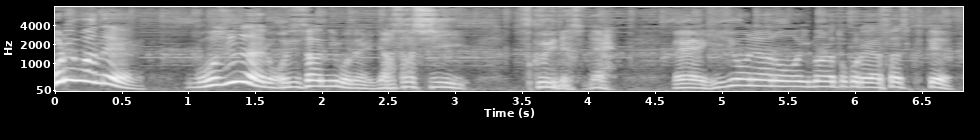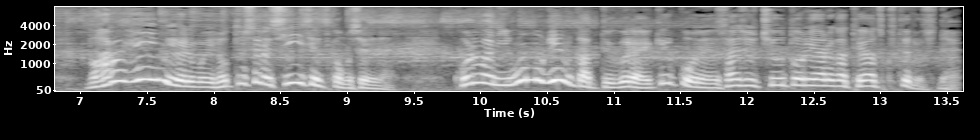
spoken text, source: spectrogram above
これはね50代のおじさんにもね優しい作りですね。えー、非常にあの今のところ優しくてバルヘイムよりもひょっとしたら親切かもしれない。これは日本のゲームかっていうぐらい結構ね最初チュートリアルが手厚くてですね、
